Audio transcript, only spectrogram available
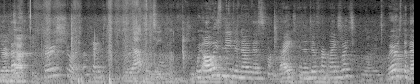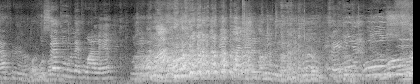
Yati, Very short. Okay. Yati. We always need to know this one, right? In a different language. Where's the bathroom? Où c'est wallet. Wallet, wallet, Say it again. Où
